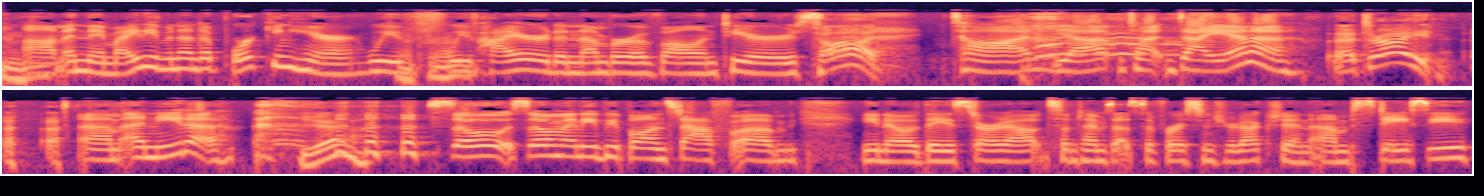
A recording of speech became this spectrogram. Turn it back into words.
Um, and they might even end up working here. We've we've hired a number of volunteers. Todd. Todd, yeah, Todd, Diana, That's right. um, Anita. Yeah. so so many people on staff um, you know they start out sometimes that's the first introduction um, stacy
